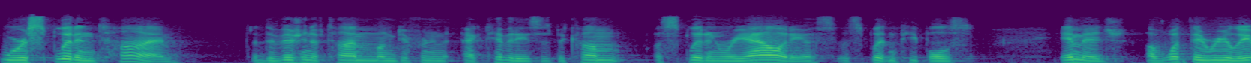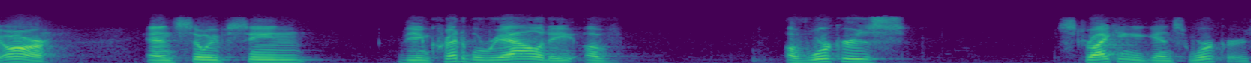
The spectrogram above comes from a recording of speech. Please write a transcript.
we're split in time. The division of time among different activities has become a split in reality, a, a split in people's image of what they really are. And so we've seen the incredible reality of, of workers striking against workers,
